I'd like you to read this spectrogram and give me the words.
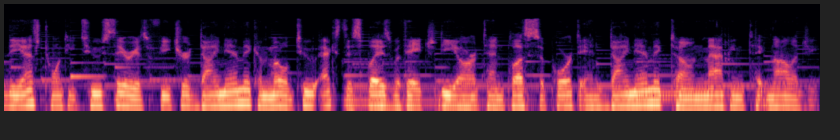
The S22 series featured Dynamic AMOLED 2X displays with HDR10 Plus support and dynamic tone mapping technology.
